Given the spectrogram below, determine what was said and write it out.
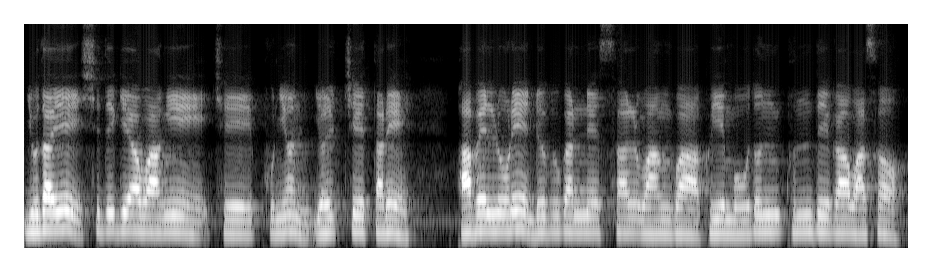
유다의 시드기야 왕의 제9년 열째 달에 바벨론의 느부갓네살 왕과 그의 모든 군대가 와서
